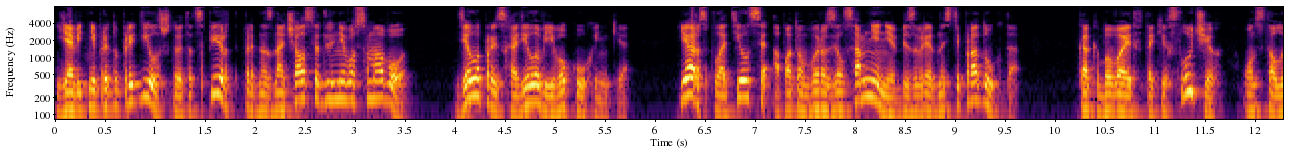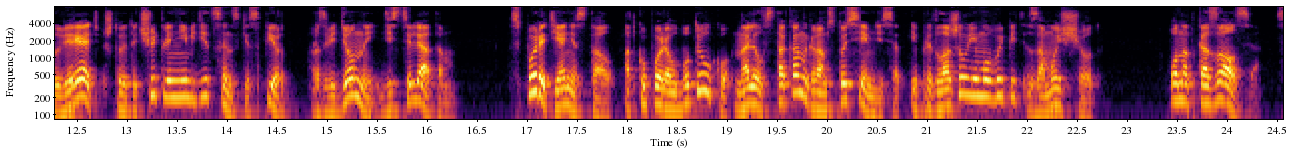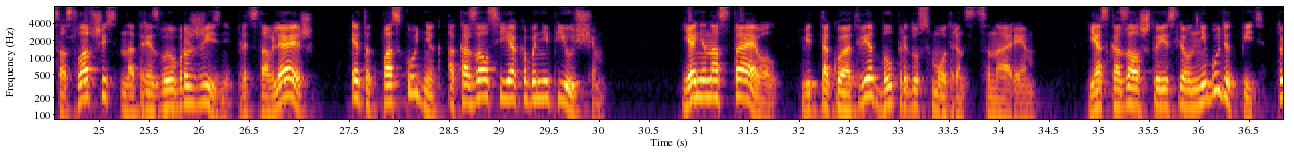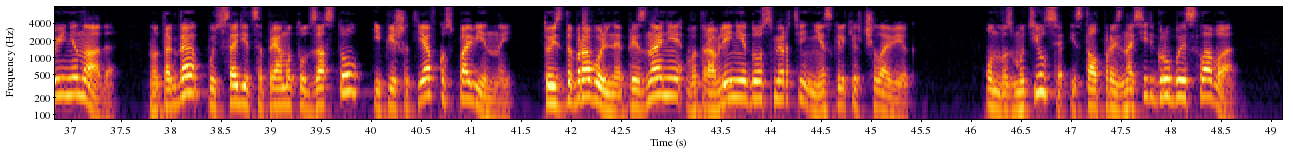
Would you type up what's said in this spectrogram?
Я ведь не предупредил, что этот спирт предназначался для него самого. Дело происходило в его кухоньке. Я расплатился, а потом выразил сомнение в безвредности продукта. Как и бывает в таких случаях, он стал уверять, что это чуть ли не медицинский спирт, разведенный дистиллятом. Спорить я не стал, откупорил бутылку, налил в стакан грамм 170 и предложил ему выпить за мой счет. Он отказался, сославшись на трезвый образ жизни, представляешь? Этот паскудник оказался якобы не пьющим. Я не настаивал, ведь такой ответ был предусмотрен сценарием. Я сказал, что если он не будет пить, то и не надо, но тогда пусть садится прямо тут за стол и пишет явку с повинной, то есть добровольное признание в отравлении до смерти нескольких человек. Он возмутился и стал произносить грубые слова.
